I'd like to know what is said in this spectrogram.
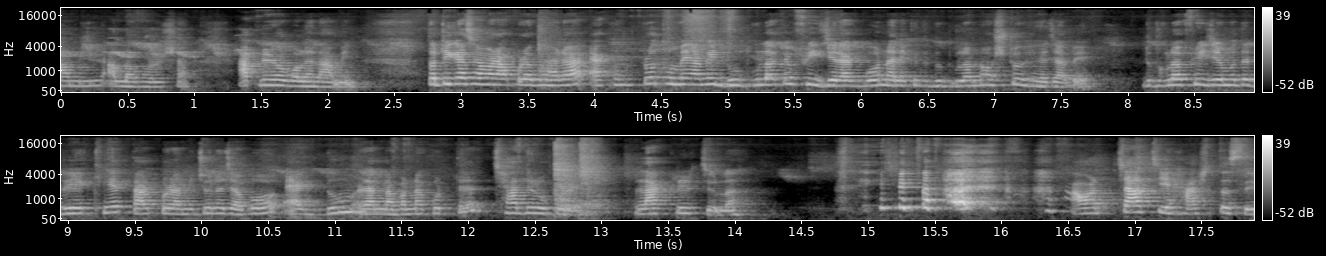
আমিন, আল্লাহ ভরসা। আপনারাও বলেন আমিন। তো ঠিক আছে আমার আপুরা ভাড়া এখন প্রথমে আমি দুধগুলাকে ফ্রিজে রাখব, নাহলে কিন্তু দুধগুলো নষ্ট হয়ে যাবে। দুধগুলো ফ্রিজের মধ্যে রেখে তারপর আমি চলে যাব একদম রান্না বান্না করতে ছাদের উপরে, লাকড়ির চুলা। আমার চাচি হাসতেছে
